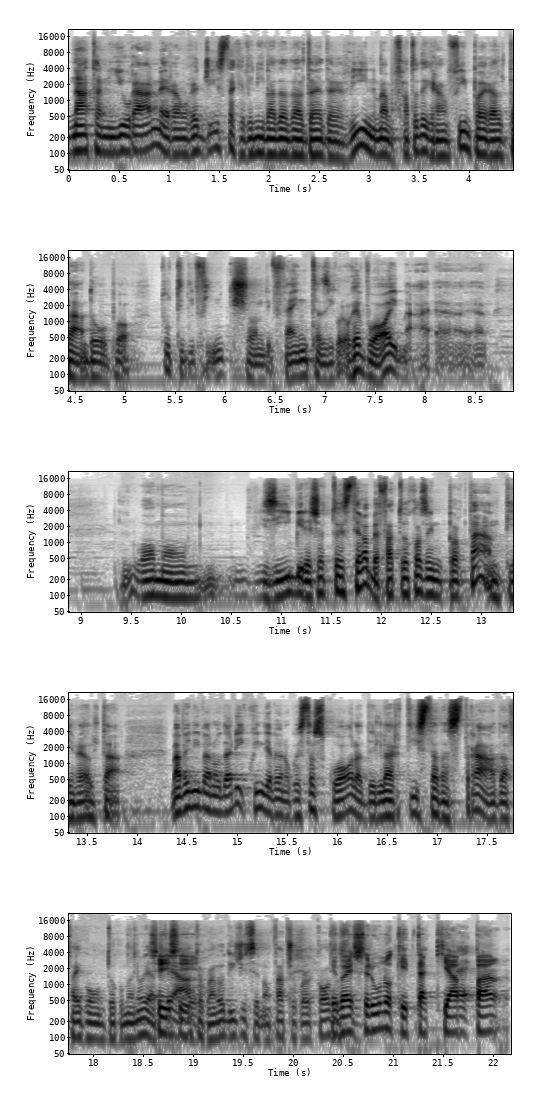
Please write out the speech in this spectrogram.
Nathan Yuran era un regista che veniva da, da, da ma ha fatto dei gran film poi in realtà dopo, tutti di fiction, di fantasy, quello che vuoi, ma eh, l'uomo visibile, tutte queste robe ha fatto cose importanti in realtà ma venivano da lì, quindi avevano questa scuola dell'artista da strada, fai conto come noi a Sì, teatro, sì. quando dici se non faccio qualcosa... Deve essere uno che t'acchiappa.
